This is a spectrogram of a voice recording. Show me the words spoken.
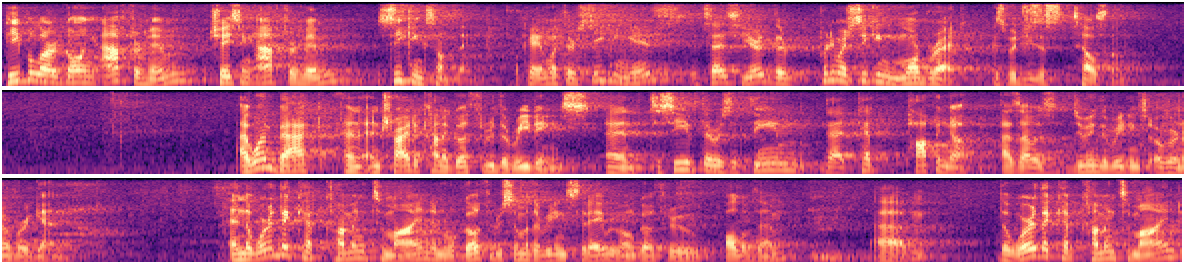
People are going after him, chasing after him, seeking something. Okay, and what they're seeking is, it says here, they're pretty much seeking more bread, is what Jesus tells them. I went back and, and tried to kind of go through the readings and to see if there was a theme that kept popping up as I was doing the readings over and over again. And the word that kept coming to mind, and we'll go through some of the readings today, we won't go through all of them. Um, the word that kept coming to mind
